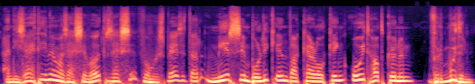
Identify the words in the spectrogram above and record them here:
En die zegt tegen mij, maar zegt ze, Wouter, zegt ze, volgens mij zit daar meer symboliek in dan Carol King ooit had kunnen vermoeden.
